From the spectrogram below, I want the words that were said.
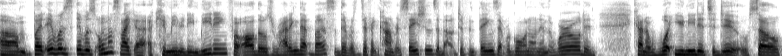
Um, but it was it was almost like a, a, community meeting for all those riding that bus. There was different conversations about different things that were going on in the world and kind of what you needed to do. So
